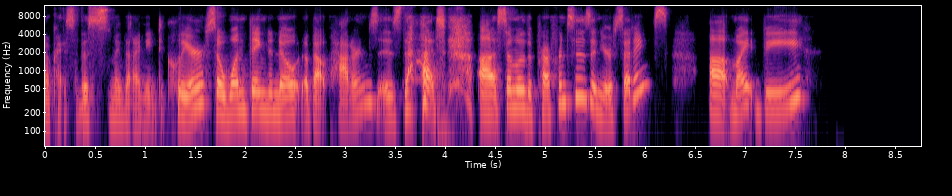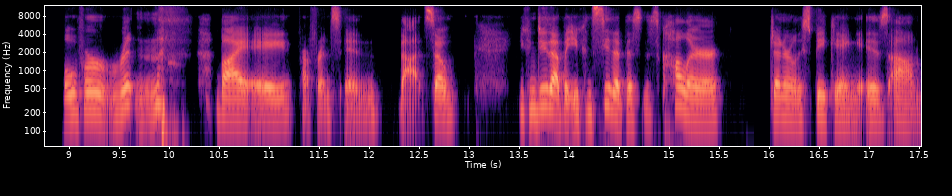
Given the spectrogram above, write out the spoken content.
Okay, so this is something that I need to clear. So one thing to note about patterns is that uh, some of the preferences in your settings uh, might be overwritten by a preference in that. So you can do that, but you can see that this, this color, generally speaking, is, um,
